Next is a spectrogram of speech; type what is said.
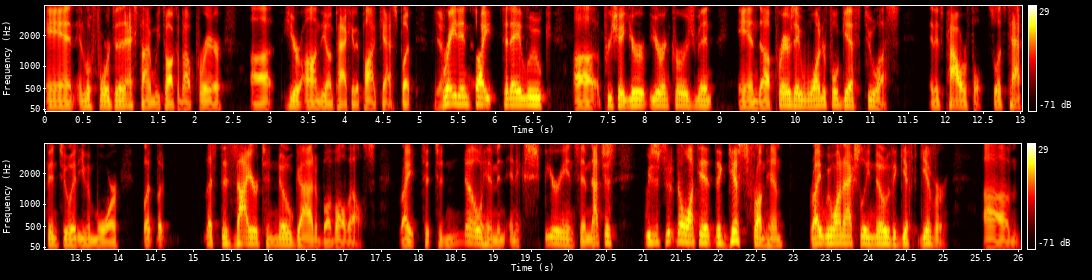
and and look forward to the next time we talk about prayer uh here on the unpacking it podcast but Yep. Great insight today, Luke. Uh, appreciate your your encouragement and uh, prayer is a wonderful gift to us and it's powerful. So let's tap into it even more. But but let's desire to know God above all else, right? To to know Him and, and experience Him. Not just we just don't want the the gifts from Him, right? We want to actually know the gift giver. Um,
